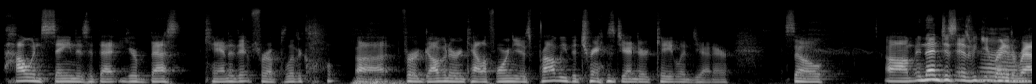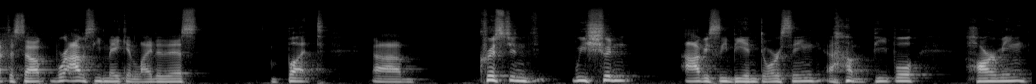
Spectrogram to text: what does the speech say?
how insane is it that your best candidate for a political uh, for a governor in California is probably the transgender Caitlyn Jenner. So, um, and then just as we get ready to wrap this up, we're obviously making light of this, but um, Christian, we shouldn't obviously be endorsing um, people harming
